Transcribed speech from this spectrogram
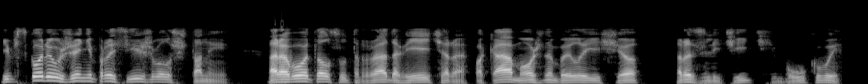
и вскоре уже не просиживал штаны, а работал с утра до вечера, пока можно было еще различить буквы.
